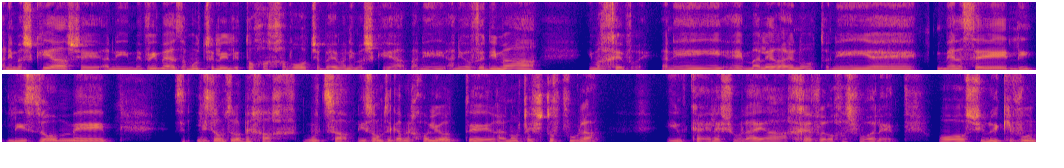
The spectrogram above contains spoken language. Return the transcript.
אני משקיע שאני מביא מהיזמות שלי לתוך החברות שבהן אני משקיע, ואני עובד עם, ה, עם החבר'ה, אני אה, מעלה רעיונות, אני מנסה ליזום, ליזום זה לא בהכרח מוצר, ליזום זה גם יכול להיות uh, רעיונות לשיתוף פעולה, עם כאלה שאולי החבר'ה לא חשבו עליהם, או שינוי כיוון,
